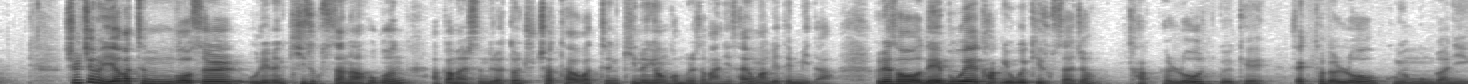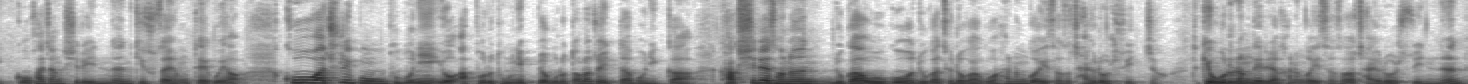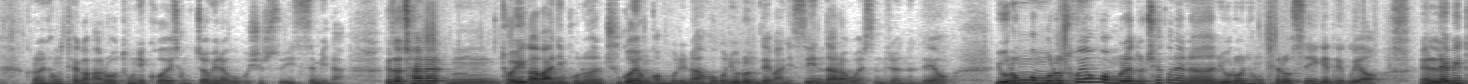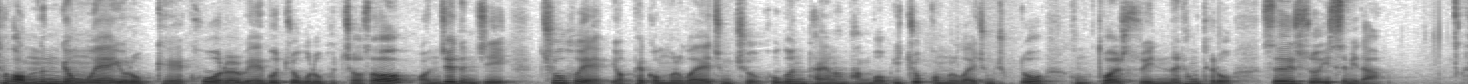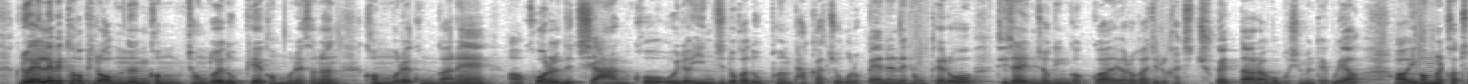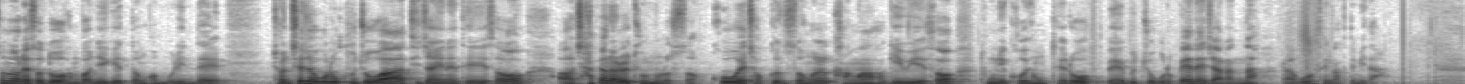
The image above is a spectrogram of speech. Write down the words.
실제로 이와 같은 것을 우리는 기숙사나 혹은 아까 말씀드렸던 주차타워 같은 기능형 건물에서 많이 사용하게 됩니다. 그래서 내부에 각 요게 기숙사죠. 각 별로 이렇게 섹터별로 공용 공간이 있고 화장실이 있는 기숙사 형태고요. 코어와 출입구 부분이 요 앞으로 독립적으로 떨어져 있다 보니까 각 실에서는 누가 오고 누가 들어가고 하는 거에 있어서 자유로울 수 있죠. 특히 오르락 내리락 하는 거에 있어서 자유로울 수 있는 그런 형태가 바로 독립코어의 장점이라고 보실 수 있습니다. 그래서 차를 음, 저희가 많이 보는 주거형 건물이나 혹은 요런 데 많이 쓰인다라고 말씀드렸는데요. 요런 건물을 소형 건물에도 최근에는 요런 형태로 쓰이게 되고요. 엘리베이터가 없는 경우에 이렇게 코어를 외부 쪽으로 붙여서 언제든지 추후에 옆에 건물과의 증축 혹은 다양한 방법 이쪽 건물과의 증축도 검토할 수 있는 형태로 쓰일 수 있습니다. 그리고 엘리베이터가 필요 없는 검- 정도의 높이의 건물에서는 건물의 공간에 어, 코어를 넣지 않고 오히려 인지도가 높은 바깥쪽으로 빼내는 형태로 디자인적인 것과 여러 가지를 같이 추구했다라고 보시면 되고요. 어, 이 건물 커튼홀에서도 한번 얘기했던 건물인데 전체적으로 구조와 디자인에 대해서 어, 차별화를 둠으로써 코어의 접근성을 강화하기 위해서 독립코어 형태로 외부 쪽으로 빼내지 않았나라고 생각됩니다.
